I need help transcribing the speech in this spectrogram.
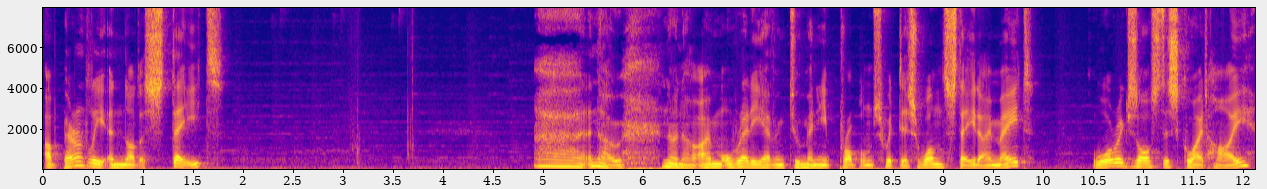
apparently another state. Uh, no, no, no. I'm already having too many problems with this one state I made. War exhaust is quite high.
